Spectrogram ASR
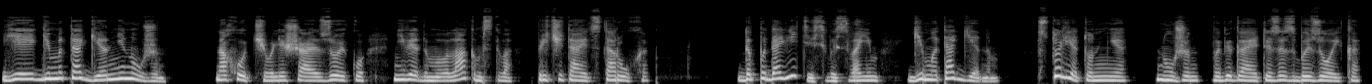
Ей гематоген не нужен. Находчиво лишая Зойку неведомого лакомства, причитает старуха. Да подавитесь вы своим гематогеном. Сто лет он мне нужен, выбегает из избы Зойка.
